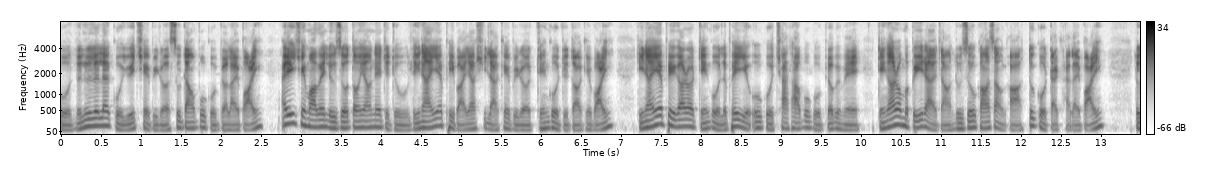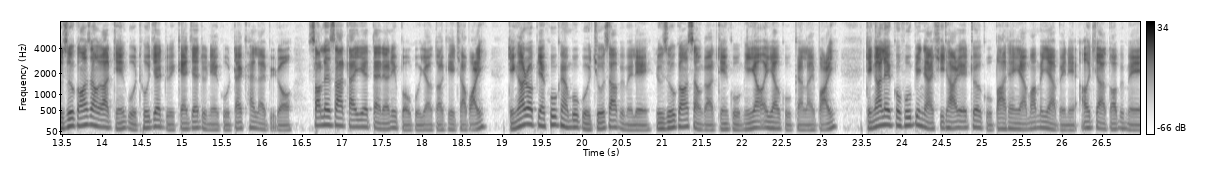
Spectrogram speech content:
ကိုလွတ်လွတ်လပ်လပ်ကိုရွေးချယ်ပြီးတော့ဆူတောင်းဖို့ကိုပြောလိုက်ပါတယ်။အဲ့ဒီအချိန်မှာပဲလူစိုး၃ယောက်နဲ့တူတူလီနာရဲ့ဖေပါရောက်ရှိလာခဲ့ပြီးတော့ဒင်းကိုတွေ့သွားခဲ့ပါတယ်။လီနာရဲ့ဖေကတော့ဒင်းကိုလက်ဖက်ရည်အိုးကိုချထားဖို့ကိုပြောပေမဲ့ဒင်းကတော့မပေးတာကြောင့်လူစိုးကောင်းဆောင်ကသူ့ကိုတိုက်ခိုက်လိုက်ပါတယ်။ လူစုကောင်းဆောင်ကဒင်းကိုထိုးချက်တွေကန်ချက်တွေနဲ့ကိုတိုက်ခိုက်လိုက်ပြီးတော့ဆောက်လက်စားတိုက်ရဲ့တန်တန်းတွေပေါ်ကိုရောက်သွားခဲ့ကြပါတယ်။ဒင်းကတော့ပြန်ခုခံဖို့ကိုစ조사ပေမဲ့လည်းလူစုကောင်းဆောင်ကဒင်းကိုမြေရောက်အရောက်ကိုကန်လိုက်ပါတယ်။ ဒင်ကလည်းကွန်ဖူးပညာရှိထားတဲ့အတွက်ကိုဘာတန်ရမှမရဘဲနဲ့အောက်ကျသွားပေမဲ့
